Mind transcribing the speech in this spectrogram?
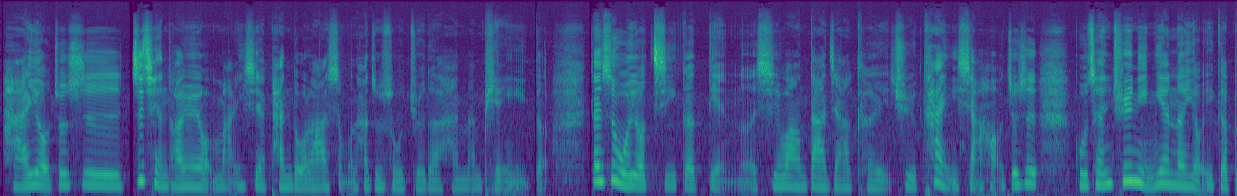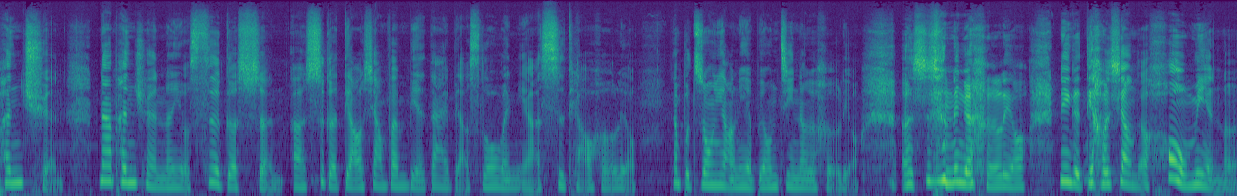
还有就是之前团员有买一些潘多拉什么，他就说觉得还蛮便宜的。但是我有几个点呢，希望大家可以去看一下哈。就是古城区里面呢有一个喷泉，那喷泉呢有四个神呃四个雕像，分别代表斯洛文尼亚四条河流。那不重要，你也不用记那个河流，而是那个河流那个雕像的后面呢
